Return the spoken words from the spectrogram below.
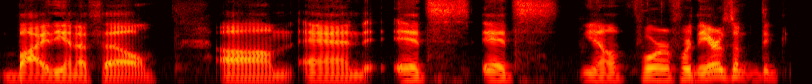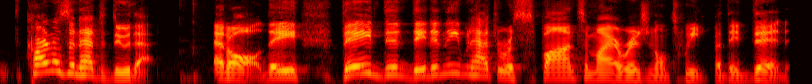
by the nfl um, and it's it's you know for for the arizona the cardinals didn't have to do that at all. They they did they didn't even have to respond to my original tweet, but they did.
